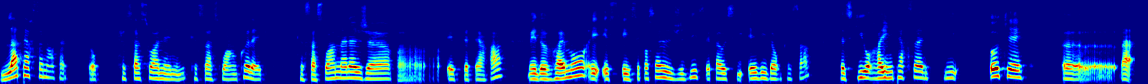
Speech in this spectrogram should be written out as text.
la personne en face. Donc que ça soit un ami, que ça soit un collègue, que ça soit un manager, etc. Mais de vraiment, et, c'est pour ça que je dis, c'est pas aussi évident que ça, parce qu'il y aura une personne qui dit, ok, euh, bah,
